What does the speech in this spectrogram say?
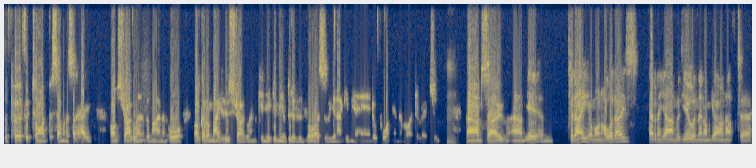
the perfect time for someone to say, hey, I'm struggling at the moment, or I've got a mate who's struggling. Can you give me a bit of advice, or you know, give me a hand, or point me in the right direction? Um, so um, yeah, and today I'm on holidays, having a yarn with you, and then I'm going up to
